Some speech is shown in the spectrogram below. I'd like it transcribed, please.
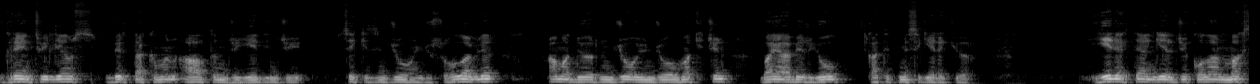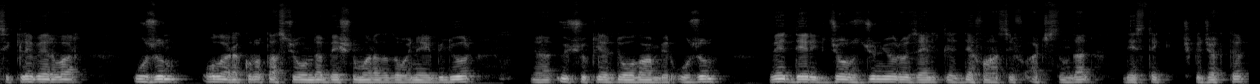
Grant Williams bir takımın 6. 7. 8. oyuncusu olabilir. Ama 4. oyuncu olmak için baya bir yol kat etmesi gerekiyor. Yedekten gelecek olan Maxi Kleber var. Uzun olarak rotasyonda 5 numarada da oynayabiliyor. Üçlüklerde olan bir uzun ve Derrick Jones Jr. özellikle defansif açısından destek çıkacaktır.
